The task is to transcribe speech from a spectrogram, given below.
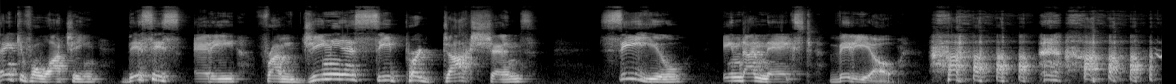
Thank you for watching. This is Eddie from Genius C Productions. See you in the next video.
